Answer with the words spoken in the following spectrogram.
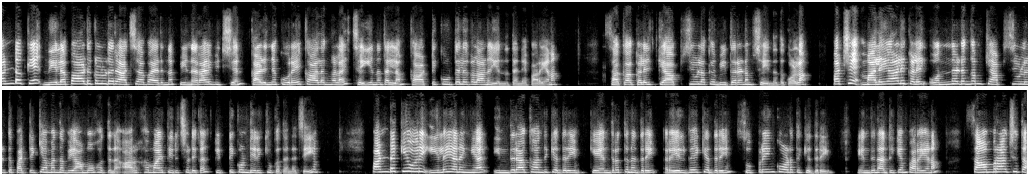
പണ്ടൊക്കെ നിലപാടുകളുടെ രാജാവായിരുന്ന പിണറായി വിജയൻ കഴിഞ്ഞ കുറെ കാലങ്ങളായി ചെയ്യുന്നതെല്ലാം കാട്ടിക്കൂട്ടലുകളാണ് എന്ന് തന്നെ പറയണം. സഖാക്കളിൽ ക്യാപ്സ്യൂളൊക്കെ വിതരണം ചെയ്യുന്നത് കൊള്ളാം. പക്ഷെ മലയാളികളിൽ ഒന്നടങ്കം ക്യാപ്സ്യൂൾ ഇട്ട് പറ്റിക്കാമെന്ന വ്യാമോഹത്തിന് അർഹമായ തിരിച്ചടികൾ കിട്ടിക്കൊണ്ടിരിക്കുക തന്നെ ചെയ്യും. പണ്ടൊക്കെ ഒരു ഇലയനങ്ങിയാൽ ഇന്ദിരാഗാന്ധിക്കെതിരെയും കേന്ദ്രത്തിനെതിരെയും റെയിൽവേക്കെതിരെയും സുപ്രീം കോടതിക്കെതിരെയും എന്തിനധികം പറയണം? സാമ്രാജ്യത്വ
